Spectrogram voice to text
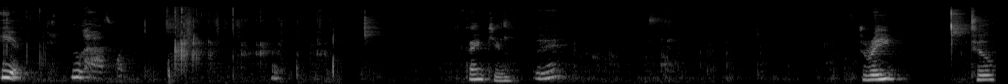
Here, you have one. Thank you. Mhm. Three, two,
